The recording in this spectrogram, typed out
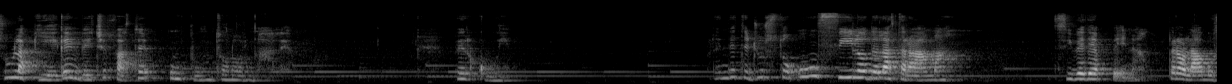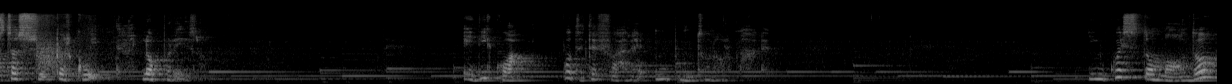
Sulla piega invece fate un punto normale. Per cui prendete giusto un filo della trama, si vede appena però l'ago sta su per cui l'ho preso. E di qua potete fare un punto normale. In questo modo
